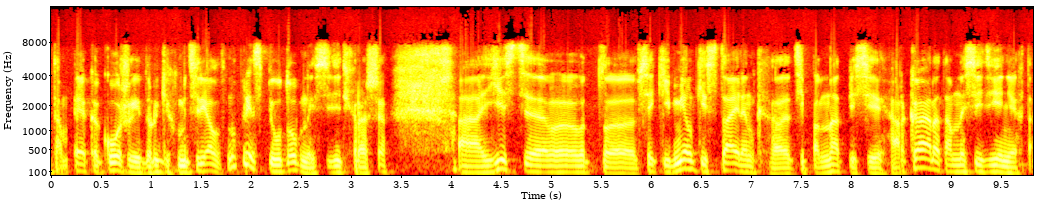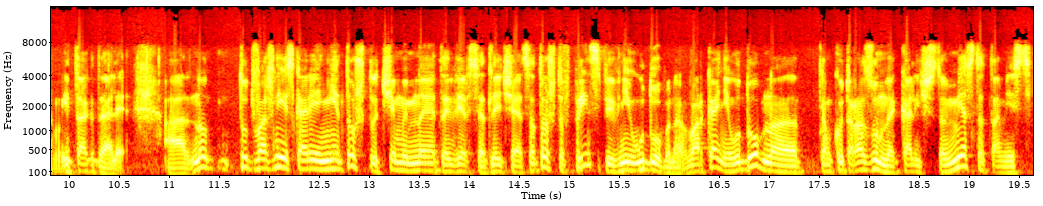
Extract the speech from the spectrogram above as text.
там эко-кожи и других материалов. Ну, в принципе, удобно сидеть хорошо. А, есть э, вот э, всякие мелкий стайлинг, э, типа надписи Аркана там на сиденьях там, и так далее. А, ну, тут важнее скорее не то, что, чем именно эта версия отличается, а то, что, в принципе, в ней удобно. В Аркане удобно, там какое-то разумное количество места, там есть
